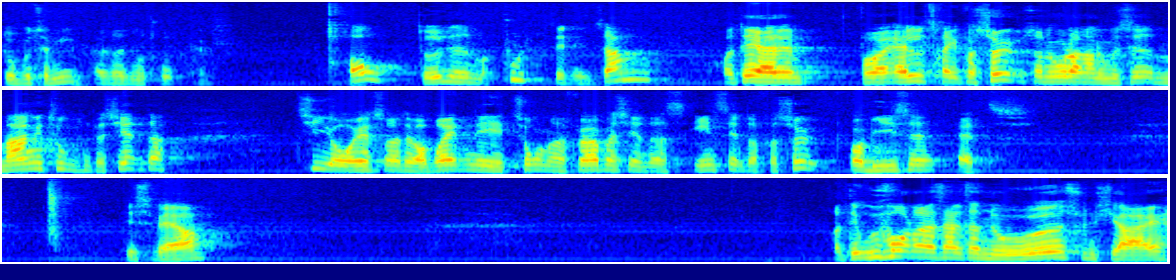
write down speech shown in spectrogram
dopamin, altså inotropika. Og dødeligheden var fuldstændig den samme, og det er det for alle tre forsøg, så nu er der randomiseret mange tusind patienter, 10 år efter det oprindelige 240 patienters encenter forsøg, for at vise, at desværre Og det udfordrer os altså noget, synes jeg,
